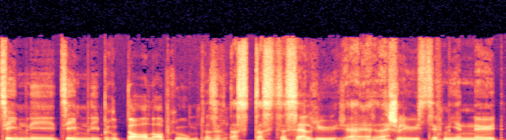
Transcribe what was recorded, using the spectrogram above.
ziemlich, ziemlich brutal abräumt. Also das, das, das erschließt sich mir nicht.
